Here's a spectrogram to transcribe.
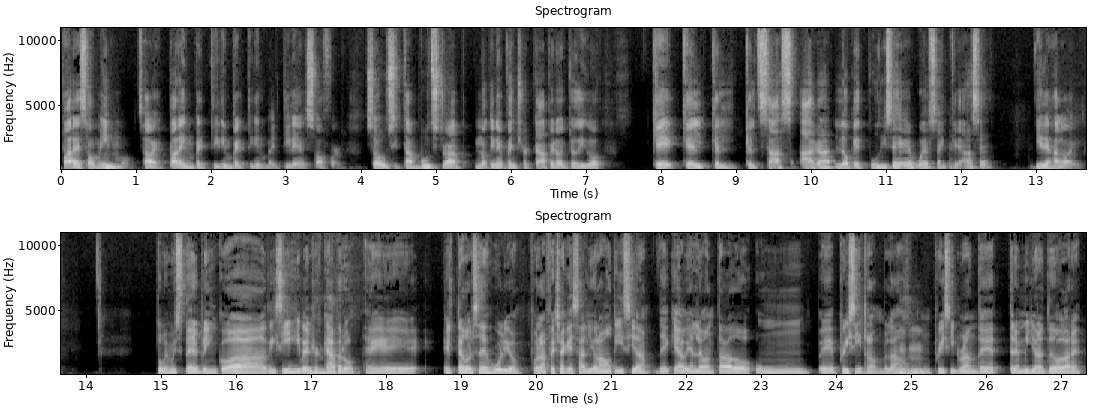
para eso mismo, ¿sabes? Para invertir, invertir, invertir en el software. So, si estás bootstrap, no tienes venture capital, yo digo que, que, el, que, el, que el SaaS haga lo que tú dices en el website que hace y déjalo ahí. Tú mismo hiciste el brinco a VC y Venture Capital. Eh, el 14 de julio fue la fecha que salió la noticia de que habían levantado un eh, pre-seed round, ¿verdad? Un pre-seed round de 3 millones de dólares,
